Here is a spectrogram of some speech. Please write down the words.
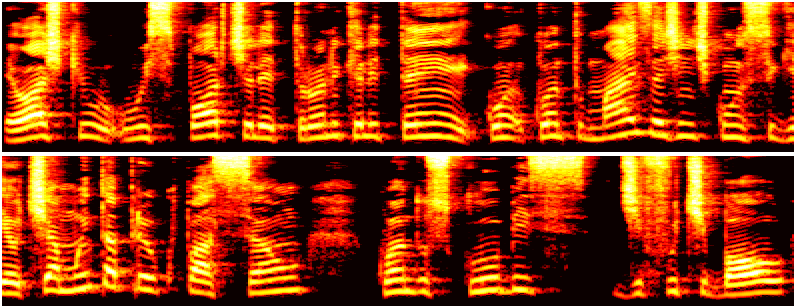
eu acho que o, o, esporte eletrônico ele tem. Quanto mais a gente conseguir. Eu tinha muita preocupação quando os clubes de futebol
